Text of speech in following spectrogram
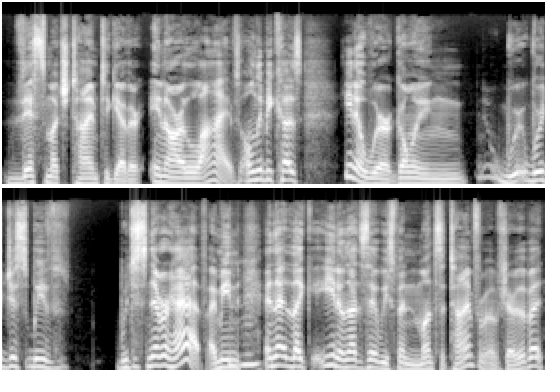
this much time together in our lives only because you know we're going we're, we're just we've we just never have. I mean and that like you know not to say we spend months of time from each other but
